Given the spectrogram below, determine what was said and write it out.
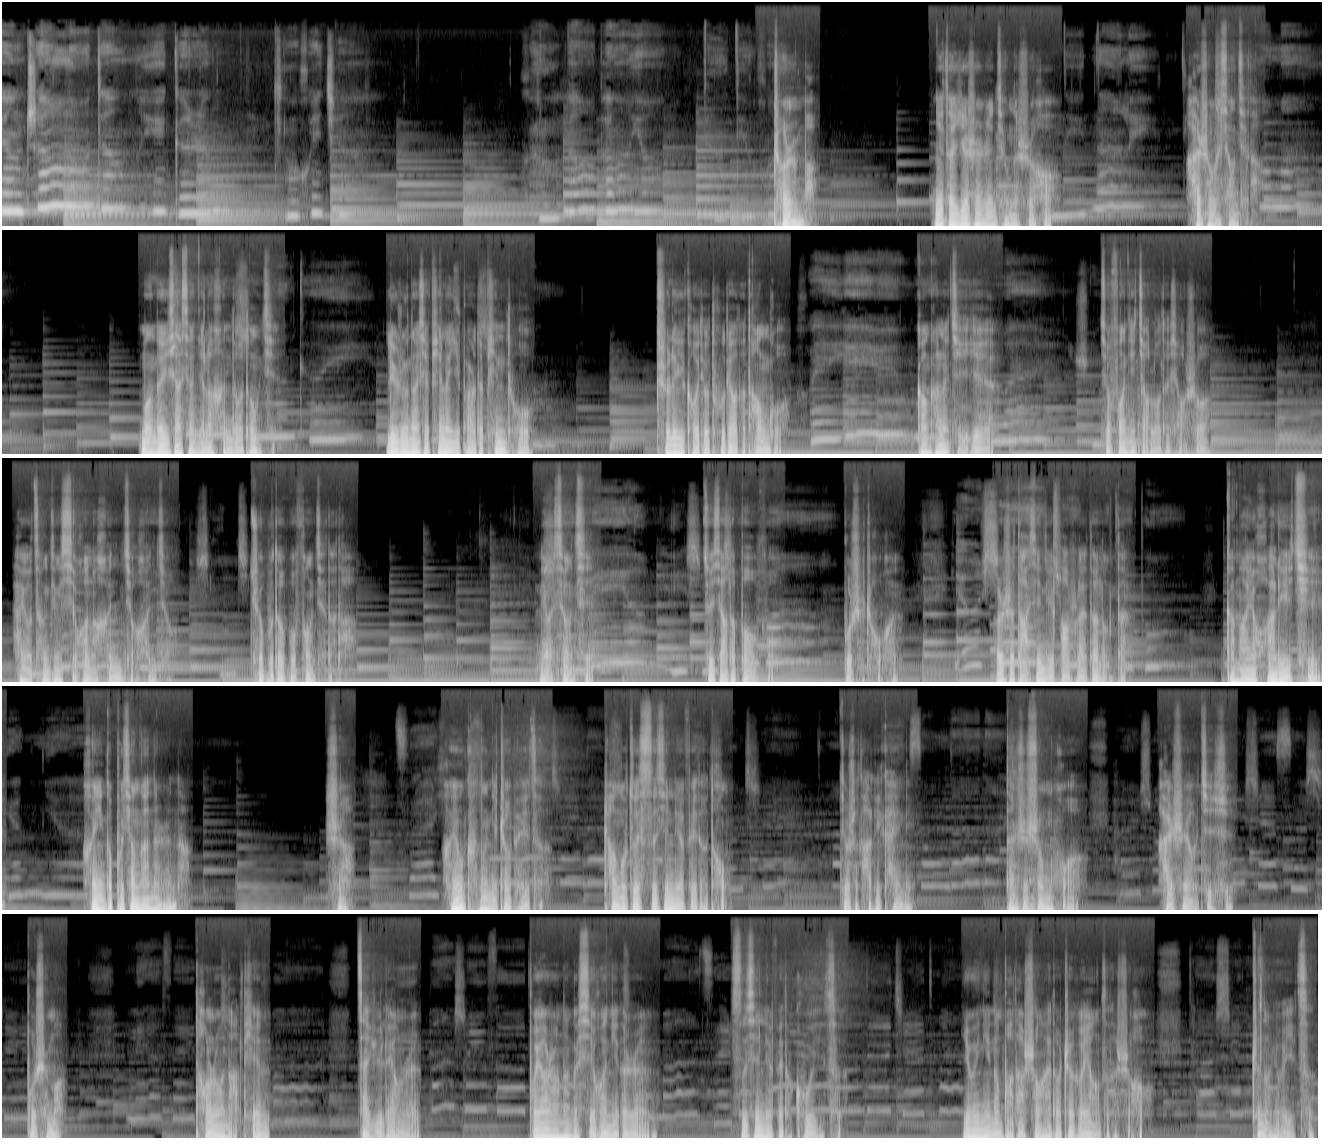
跟着路灯，一个人走回家。和老朋友打电话。承认吧，你在夜深人静的时候，还是会想起他。猛的一下想起了很多东西，例如那些拼了一半的拼图，吃了一口就吐掉的糖果，刚看了几页。就放进角落的小说，还有曾经喜欢了很久很久，却不得不放弃的他。你要相信，最佳的报复不是仇恨，而是打心底发出来的冷淡。干嘛要花力气恨一个不相干的人呢？是啊，很有可能你这辈子尝过最撕心裂肺的痛。就是他离开你，但是生活还是要继续，不是吗？倘若哪天再遇良人，不要让那个喜欢你的人撕心裂肺的哭一次，因为你能把他伤害到这个样子的时候，只能有一次。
